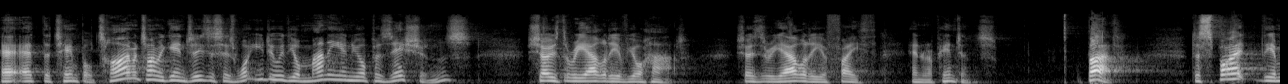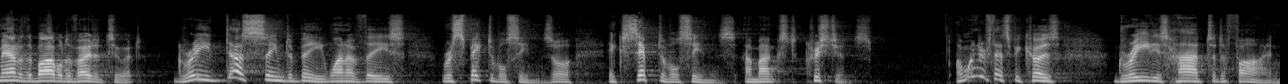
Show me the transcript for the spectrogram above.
at, at the temple. Time and time again, Jesus says, What you do with your money and your possessions shows the reality of your heart, shows the reality of faith and repentance. But despite the amount of the Bible devoted to it, greed does seem to be one of these respectable sins or acceptable sins amongst Christians. I wonder if that's because greed is hard to define.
